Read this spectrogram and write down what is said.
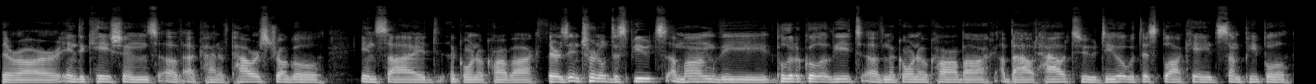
There are indications of a kind of power struggle inside Nagorno Karabakh. There's internal disputes among the political elite of Nagorno Karabakh about how to deal with this blockade. Some people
